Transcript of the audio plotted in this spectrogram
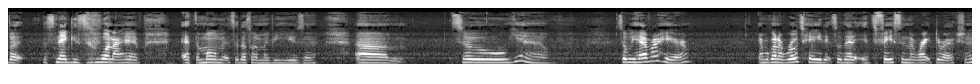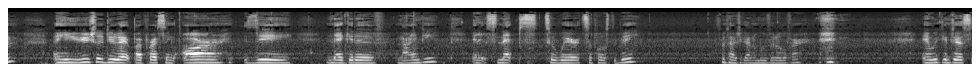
But the snag is the one I have at the moment, so that's what I'm going to be using. Um, so, yeah. So we have our hair, and we're going to rotate it so that it's facing the right direction. And you usually do that by pressing R, Z, negative 90, and it snaps to where it's supposed to be. Sometimes you got to move it over. and we can just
